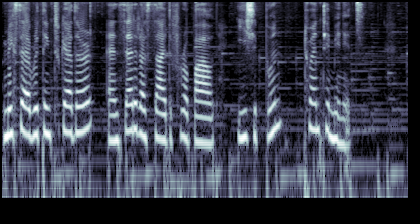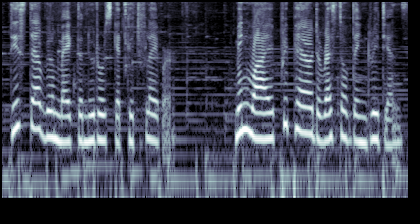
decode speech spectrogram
Mix everything together and set it aside for about 20분 20 minutes. This step will make the noodles get good flavor. Meanwhile, prepare the rest of the ingredients.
